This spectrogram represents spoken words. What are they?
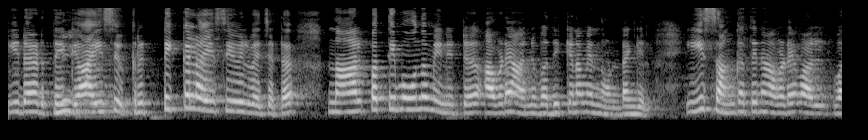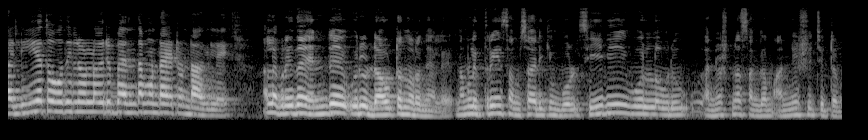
വ്യക്തിയുടെ അടുത്തേക്ക് ഐ സി ക്രിട്ടിക്കൽ ഐ സിയുവിൽ വെച്ചിട്ട് നാൽപ്പത്തി മൂന്ന് മിനിറ്റ് അവിടെ അനുവദിക്കണമെന്നുണ്ടെങ്കിൽ ഈ സംഘത്തിന് അവിടെ വലിയ തോതിലുള്ള ഒരു ബന്ധമുണ്ടായിട്ടുണ്ടാകില്ലേ? അല്ല പ്രീത എന്റെ ഒരു ഡൗട്ട് എന്ന് പറഞ്ഞാൽ നമ്മൾ ഇത്രയും സംസാരിക്കുമ്പോൾ സി ബി ഐ പോലുള്ള ഒരു അന്വേഷണ സംഘം അന്വേഷിച്ചിട്ടും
